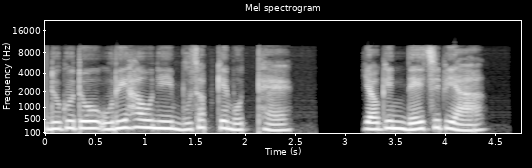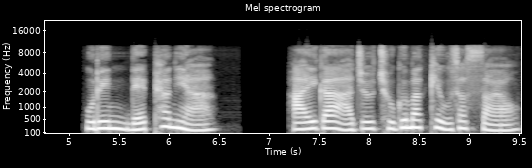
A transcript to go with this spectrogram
누구도 우리 하온이 무섭게 못해. 여긴 내 집이야. 우린 내 편이야. 아이가 아주 조그맣게 웃었어요.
